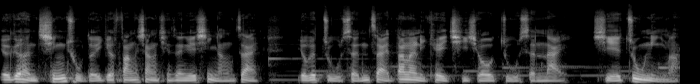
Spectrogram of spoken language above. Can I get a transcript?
有一个很清楚的一个方向，虔诚一个信仰在，有个主神在，当然你可以祈求主神来协助你嘛。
